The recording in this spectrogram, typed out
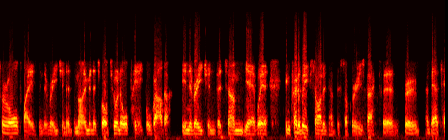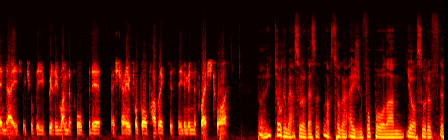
for all players in the region at the moment as well, to and all people rather in the region. But um, yeah, we're incredibly excited to have the Socceroos back for, for about 10 days, which will be really wonderful for the Australian football public to see them in the flesh twice. But you're talking about sort of that's like talking about Asian football. Um, you're sort of the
